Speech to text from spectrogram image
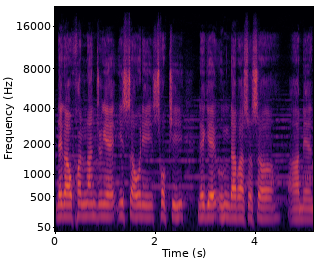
내가 환난 중에 있사오니 속히 내게 응답하소서. 아멘.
